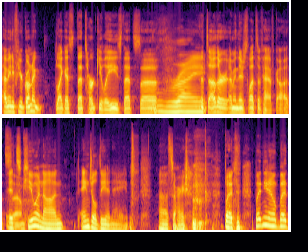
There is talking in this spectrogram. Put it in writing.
I mean, if you're gonna like, I that's Hercules. That's uh, Right. that's other. I mean, there's lots of half gods. It's so. QAnon angel DNA. Uh, sorry, but but you know, but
